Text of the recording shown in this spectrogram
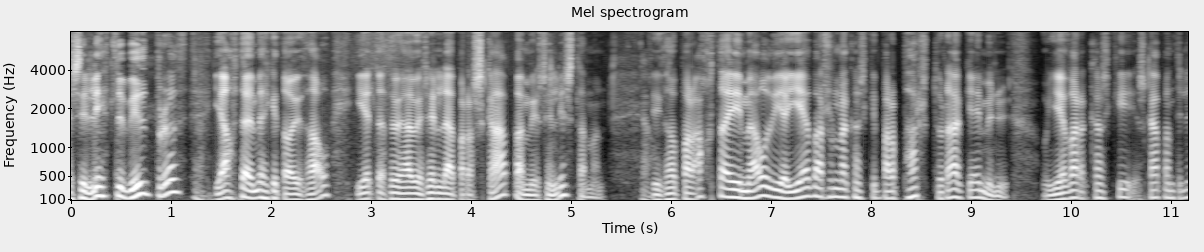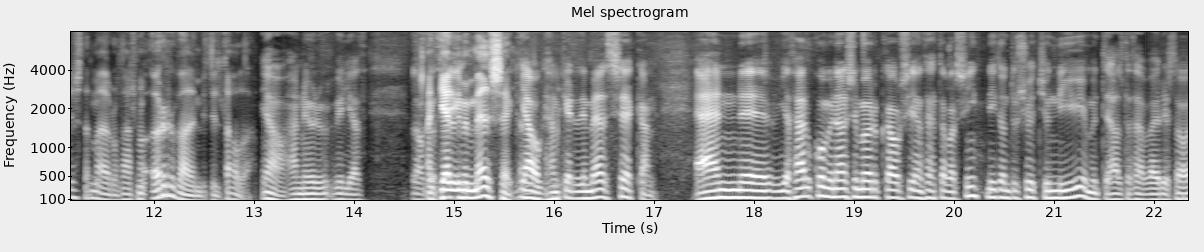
þessi litlu viðbröð ég áttaði mig ekkert á því þá. Ég held að þau hafi reynilega bara skapað mig sem listamann. Já. því þá bara áttaði ég mig á því að ég var svona kannski bara partur af geiminu og ég var kannski skapandi listamæður og það svona örfaði mig til dáða. Já, hann hefur viljað Hann gerði hann gerði með segan. En uh, já, það er komin ansi mörg ár síðan þetta var sínt 1979, ég myndi halda að það væri þá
